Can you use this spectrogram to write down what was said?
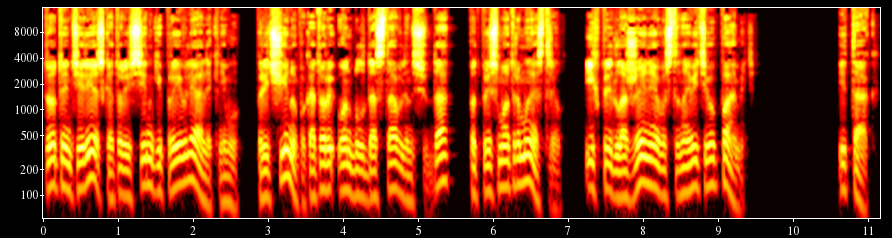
Тот интерес, который синги проявляли к нему, причину, по которой он был доставлен сюда под присмотром Эстрел, их предложение восстановить его память. Итак,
